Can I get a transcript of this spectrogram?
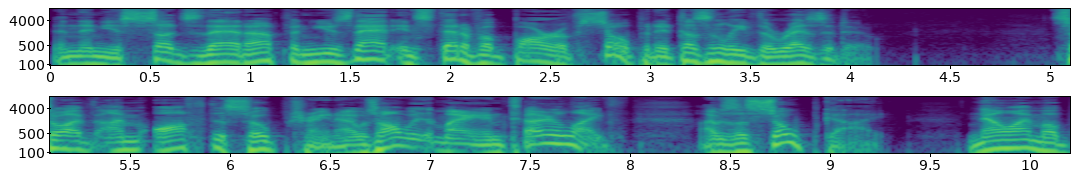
and then you suds that up and use that instead of a bar of soap, and it doesn't leave the residue. So I've, I'm off the soap train. I was always my entire life. I was a soap guy. Now I'm a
